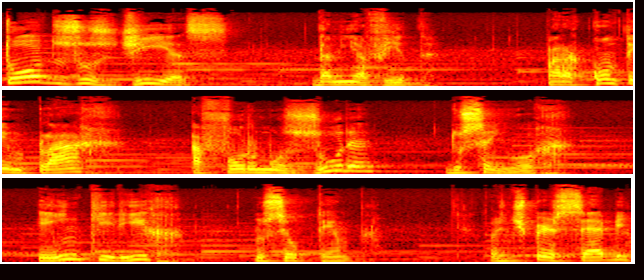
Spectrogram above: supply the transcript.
todos os dias da minha vida para contemplar a formosura do Senhor e inquirir no seu templo. Então a gente percebe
